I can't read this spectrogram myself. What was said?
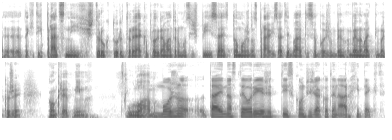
e, takých tých pracných štruktúr, ktoré ako programátor musíš písať, to možno spraví za teba a ty sa budeš venovať tým akože konkrétnym úlohám. Možno tá jedna z teórie, že ty skončíš ako ten architekt.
